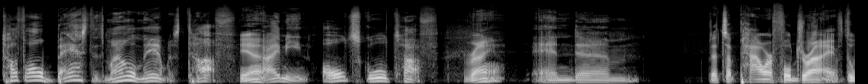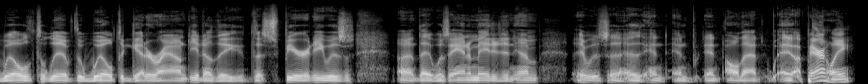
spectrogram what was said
tough old bastards. My old man was tough. Yeah. I mean old school tough. Right. And um, That's a powerful drive. The will to live, the will to get around. You know, the the spirit he was uh, that was animated in him. It was uh, and and and all that. uh, Apparently,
